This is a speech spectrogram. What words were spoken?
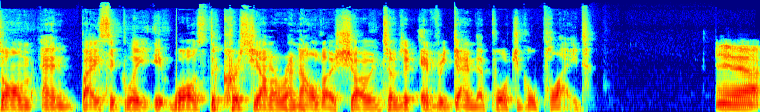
Dom, and basically it was the Cristiano Ronaldo show in terms of every game that Portugal played. Yeah,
